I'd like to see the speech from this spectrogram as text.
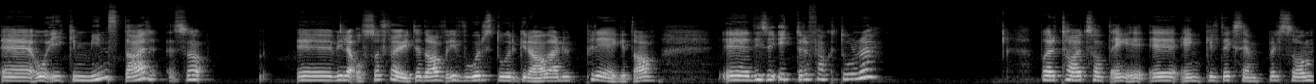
Eh, og ikke minst der så vil jeg også føye til da i hvor stor grad er du preget av disse ytre faktorene. Bare ta et sånt enkelt eksempel som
